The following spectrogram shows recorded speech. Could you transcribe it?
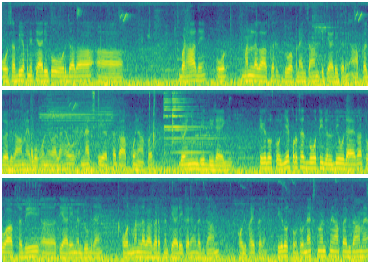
और सभी अपनी तैयारी को और ज़्यादा बढ़ा दें और मन लगाकर जो अपना एग्ज़ाम की तैयारी करें। आपका जो एग्ज़ाम है वो होने वाला है और नेक्स्ट ईयर तक आपको यहाँ पर ज्वाइनिंग भी दी जाएगी। ठीक है दोस्तों, ये प्रोसेस बहुत ही जल्दी हो जाएगा तो आप सभी तैयारी में जुट जाएँ और मन लगाकर अपनी तैयारी करें और एग्ज़ाम क्वालिफाई करें। ठीक है दोस्तों तो नेक्स्ट मंथ में आपका एग्ज़ाम है।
